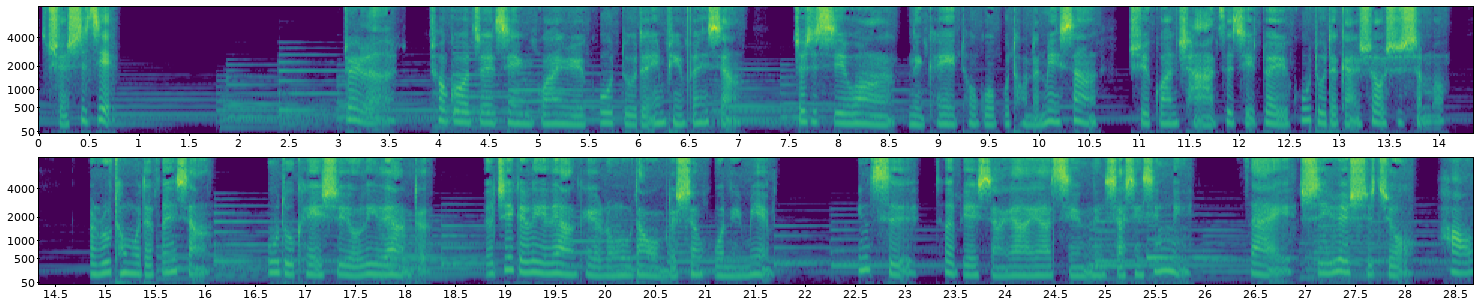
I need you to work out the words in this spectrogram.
全世界。对了，透过最近关于孤独的音频分享，就是希望你可以透过不同的面向去观察自己对于孤独的感受是什么。而如同我的分享，孤独可以是有力量的，而这个力量可以融入到我们的生活里面。因此，特别想要邀请小行星你，在十一月十九号。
